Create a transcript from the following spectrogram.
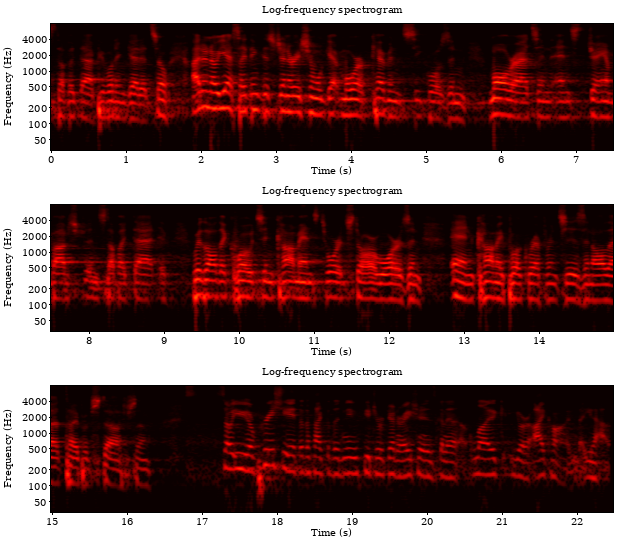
stuff like that. People didn't get it. So I don't know. Yes, I think this generation will get more of Kevin's sequels and Mallrats and, and Jay and Bob's and stuff like that. If, with all the quotes and comments towards Star Wars and, and comic book references and all that type of stuff. So. So you appreciate that the fact that the new future generation is gonna like your icon that you have.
